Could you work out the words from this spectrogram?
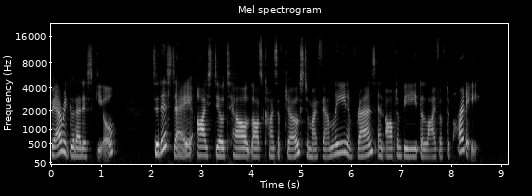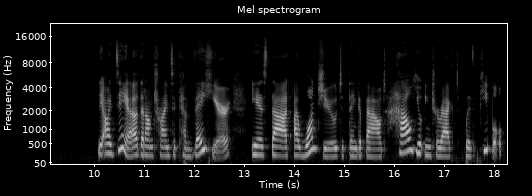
very good at this skill. To this day, I still tell lots kinds of jokes to my family and friends and often be the life of the party. The idea that I'm trying to convey here is that I want you to think about how you interact with people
